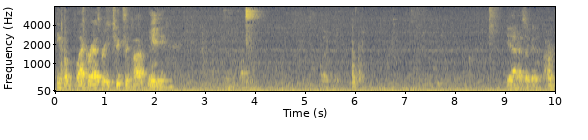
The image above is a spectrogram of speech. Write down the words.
I think of a black raspberry Tootsie Pop, maybe. like the. Yeah, it has like a hard,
